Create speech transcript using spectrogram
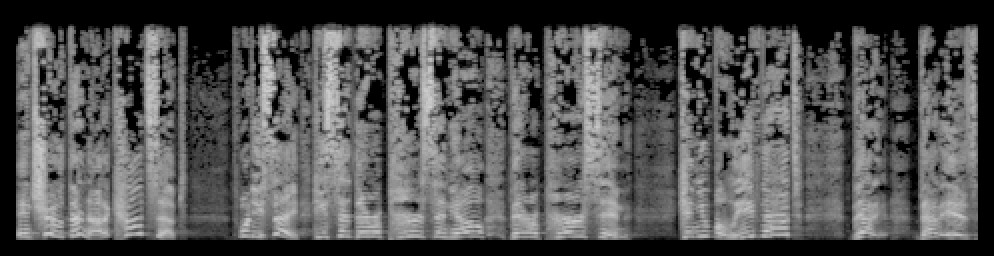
and truth, they're not a concept. What did he say? He said they're a person, yo. They're a person. Can you believe that? That, that is,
